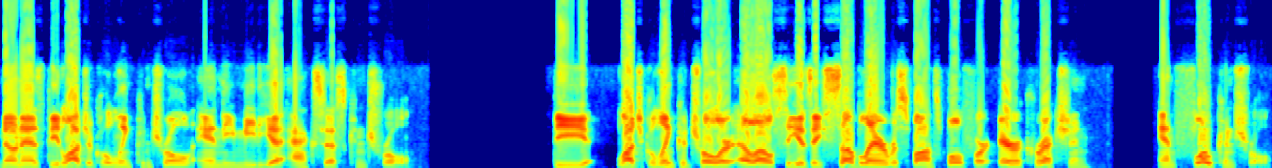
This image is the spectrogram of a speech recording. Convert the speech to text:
known as the logical link control and the media access control. The logical link controller LLC is a sublayer responsible for error correction and flow control.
